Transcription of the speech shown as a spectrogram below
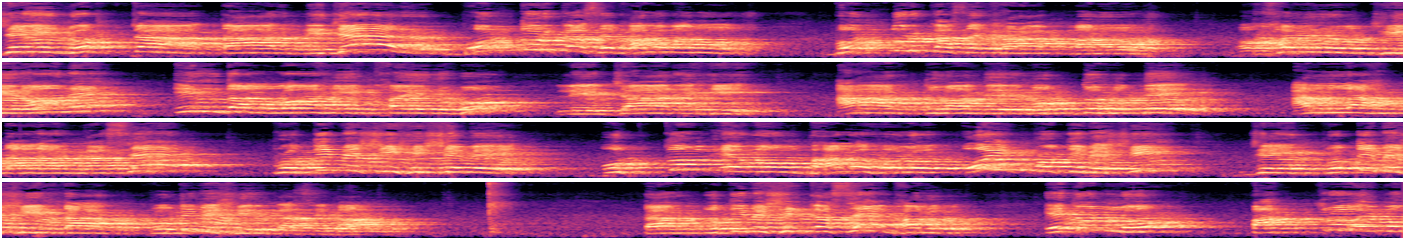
যেই লোকটা তার নিজের বন্ধুর কাছে ভালো মানুষ, বন্ধুর কাছে খারাপ মানুষ। আর তোমাদের মধ্য হতে আল্লাহ তাআলার কাছে প্রতিবেশী হিসেবে উত্তম এবং ভালো হলো ওই প্রতিবেশী যে প্রতিবেশী তার প্রতিবেশীর কাছে ভালো। তার প্রতিবেশীর কাছে ভালো। এজন্য পাত্র এবং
